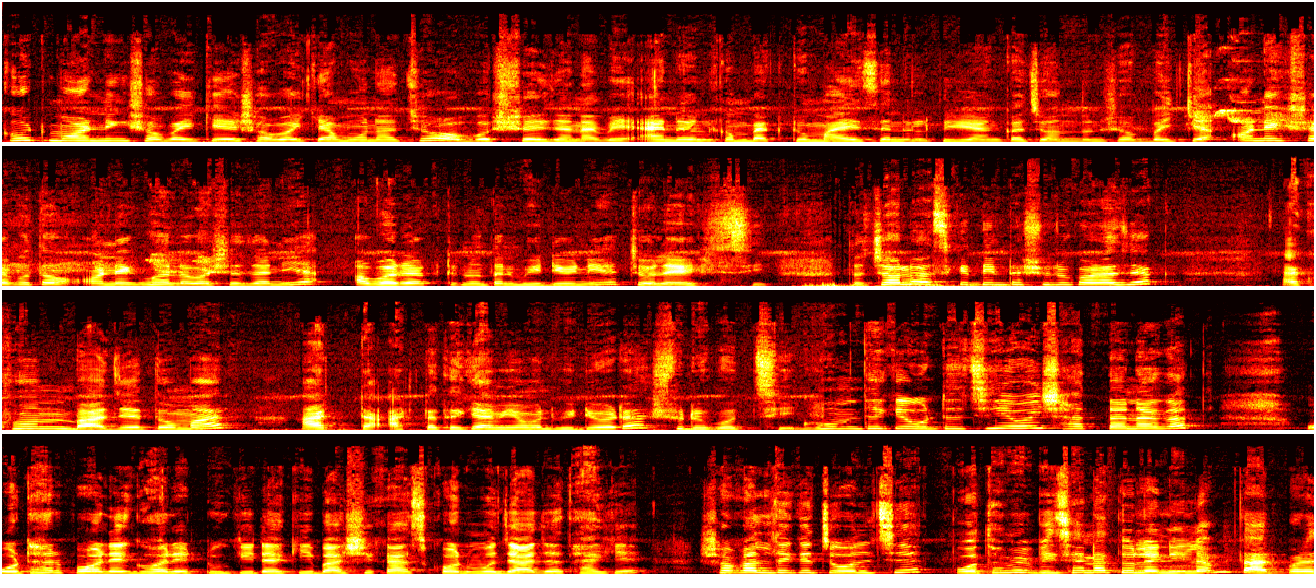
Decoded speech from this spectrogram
গুড মর্নিং সবাইকে। সবাই কেমন আছো? অবশ্যই জানাবে। And welcome back to my channel Priyanka Chandan সবাইকে অনেক স্বাগত, অনেক ভালোবাসা জানিয়ে আবারও একটা নতুন ভিডিও নিয়ে চলে এসেছি। তো চলো আজকের দিনটা শুরু করা যাক। এখন বাজে তোমার আটটা। আটটা থেকে আমি আমার ভিডিওটা শুরু করছি। ঘুম থেকে উঠেছি ওই সাতটা নাগাদ। ওঠার পরে ঘরে টুকিটাকি বাসি কাজকর্ম যা যা থাকে। সকাল থেকে চলছে। প্রথমে বিছানা তুলে নিলাম, তারপরে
